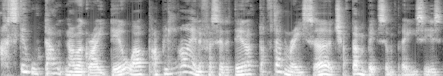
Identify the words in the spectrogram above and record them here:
I still don't know a great deal. I'd, I'd be lying if I said I did. I've, I've done research, I've done bits and pieces.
